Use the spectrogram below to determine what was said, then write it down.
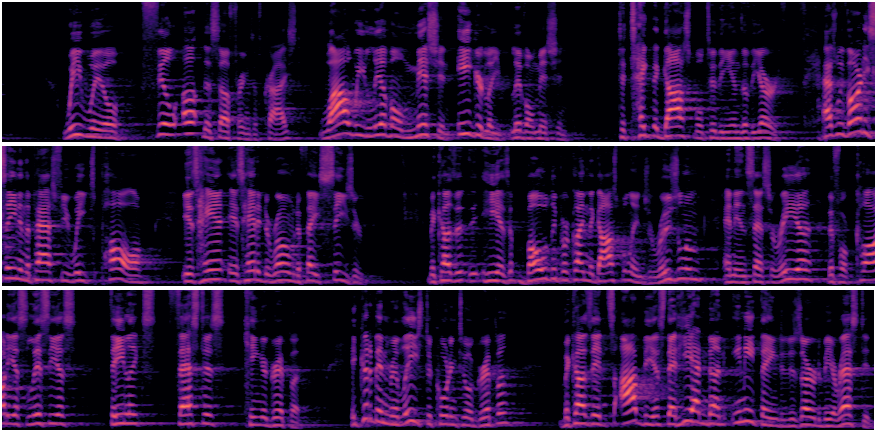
We will fill up the sufferings of Christ while we live on mission, eagerly live on mission to take the gospel to the ends of the earth. As we've already seen in the past few weeks, Paul is, ha- is headed to Rome to face Caesar because he has boldly proclaimed the gospel in Jerusalem and in Caesarea before Claudius Lysias, Felix, Festus, King Agrippa. He could have been released according to Agrippa because it's obvious that he hadn't done anything to deserve to be arrested.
